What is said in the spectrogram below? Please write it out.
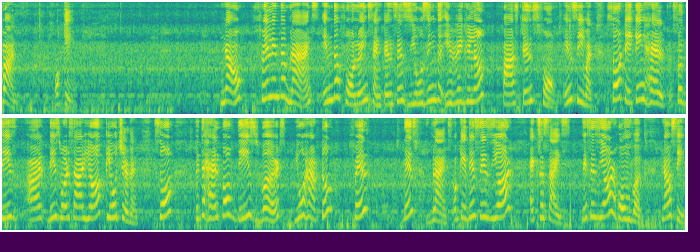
won. Okay. Now fill in the blanks in the following sentences using the irregular past tense form in c1 so taking help. So these are these words are your clue children. So with the help of these words you have to fill this blanks. Okay this is your exercise. This is your homework. Now see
